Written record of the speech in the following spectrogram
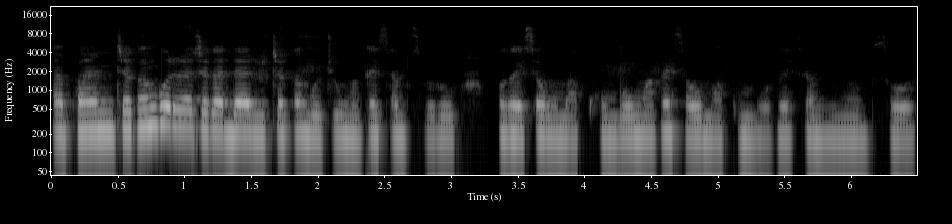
Hapana takangorara takadaro takangoti umwe akaisa musoro wakaisa umwe makumbo umwe akaisawo makumbo wakaisa mumwe musoro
